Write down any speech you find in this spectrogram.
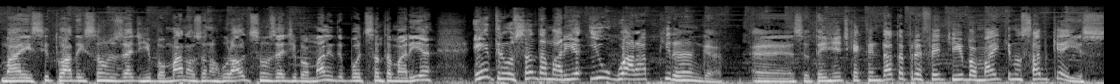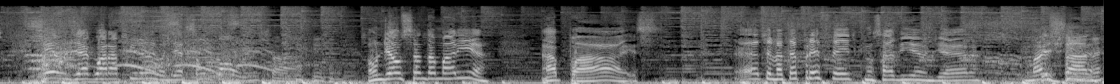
mas situada em São José de Ribamar, na zona rural de São José de Ribamar, depois de Santa Maria, entre o Santa Maria e o Guarapiranga. É, se tem gente que é candidata a prefeito de Ribamar e que não sabe o que é isso. Sei onde é Guarapiranga, onde é São Paulo, não sabe. onde é o Santa Maria? Rapaz. É, teve até prefeito que não sabia onde era. Imagina.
